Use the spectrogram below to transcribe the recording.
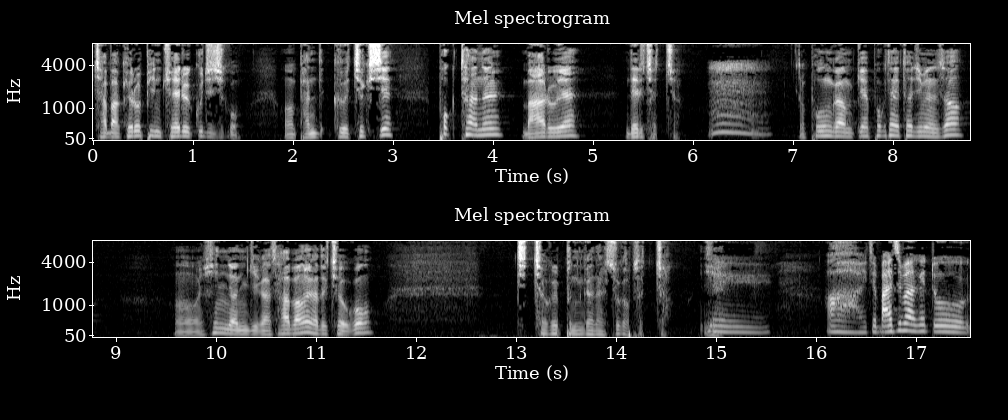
잡아 괴롭힌 죄를 꾸짖으시고 어, 반, 그 즉시 폭탄을 마루에 내리쳤죠. 폭음과 함께 폭탄이 터지면서 어, 흰 연기가 사방을 가득 채우고 지척을 분간할 수가 없었죠. 예. 네. 아, 이제 마지막에 또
